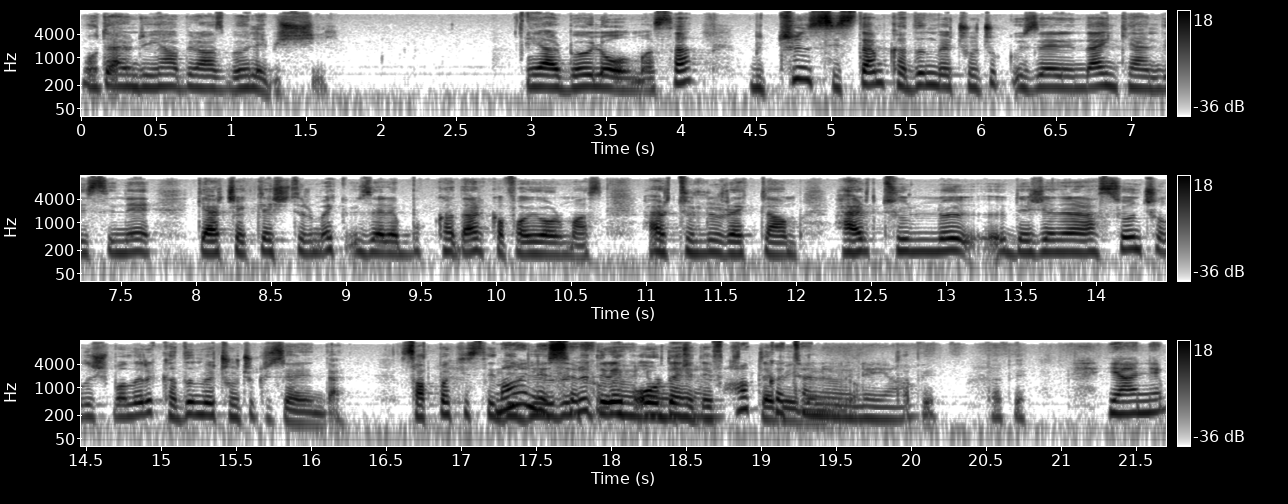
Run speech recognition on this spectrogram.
Modern dünya biraz böyle bir şey. Eğer böyle olmasa bütün sistem kadın ve çocuk üzerinden kendisini gerçekleştirmek üzere bu kadar kafa yormaz. Her türlü reklam, her türlü e, dejenerasyon çalışmaları kadın ve çocuk üzerinden. Satmak istediği Maalesef bir ürünü direkt orada hocam. hedef kitle Hakikaten belirliyor. öyle ya. Tabii, tabii. Yani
